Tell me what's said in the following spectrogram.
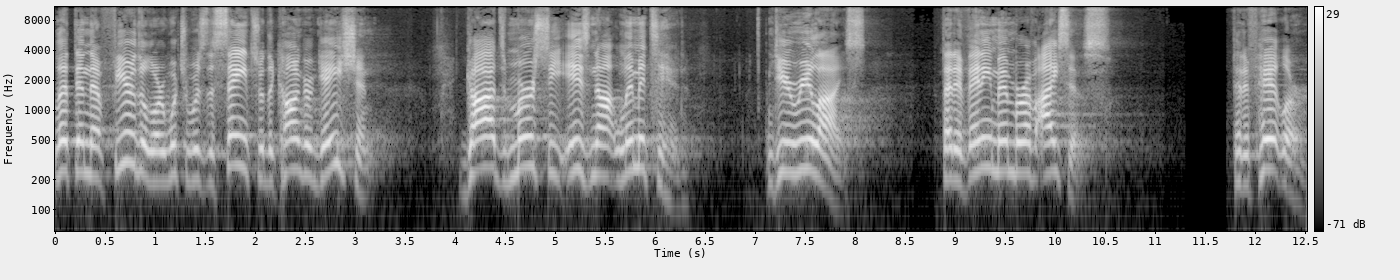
let them that fear the Lord, which was the saints or the congregation. God's mercy is not limited. Do you realize that if any member of ISIS, that if Hitler,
